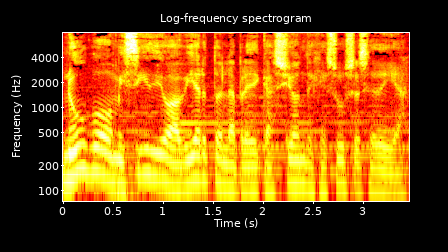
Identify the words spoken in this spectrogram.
No hubo homicidio abierto en la predicación de Jesús ese día,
